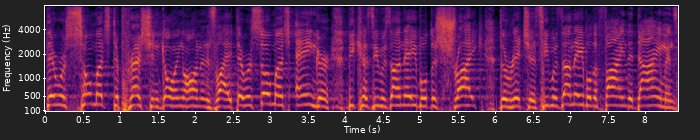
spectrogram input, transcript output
There was so much depression going on in his life. There was so much anger because he was unable to strike the riches. He was unable to find the diamonds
